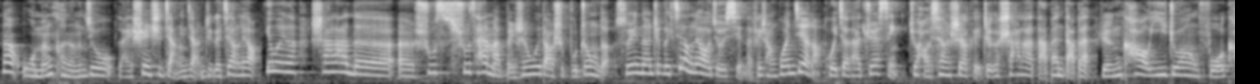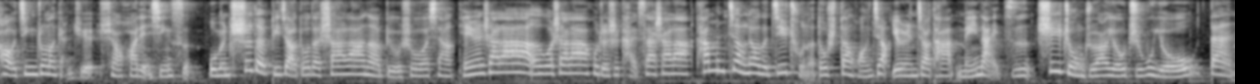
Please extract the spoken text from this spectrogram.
那我们可能就来顺势讲一讲这个酱料，因为呢沙拉的呃蔬蔬菜嘛本身味道是不重的，所以呢这个酱料就显得非常关键了，会叫它 dressing，就好像是要给这个沙拉打扮打扮，人靠衣装，佛靠金装的感觉，需要花。花点心思，我们吃的比较多的沙拉呢，比如说像田园沙拉、俄国沙拉或者是凯撒沙拉，它们酱料的基础呢都是蛋黄酱，有人叫它美乃滋，是一种主要由植物油、蛋、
